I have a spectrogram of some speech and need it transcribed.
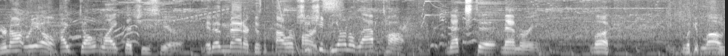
You're not real. I don't like that she's here. It doesn't matter because the power of she hearts. She should be on a laptop next to memory. Look. Look at love.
